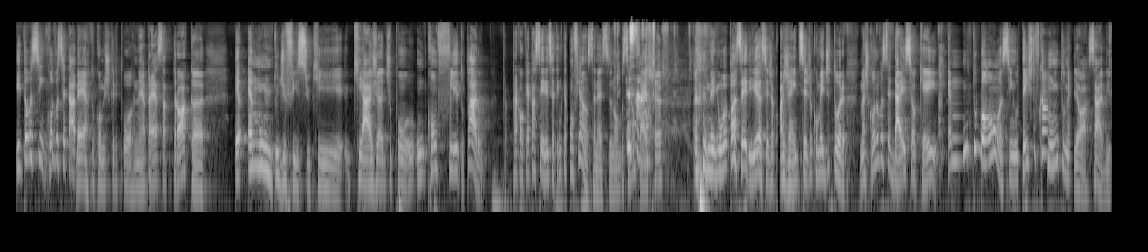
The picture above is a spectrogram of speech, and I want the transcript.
Então, assim, quando você tá aberto como escritor, né, para essa troca, é, é, muito difícil que, que haja, tipo, um conflito. Claro, para qualquer parceria você tem que ter confiança, né? Senão você Exato. não fecha nenhuma parceria, seja com a gente, seja com uma editora. Mas quando você dá esse ok, é muito bom, assim, o texto fica muito melhor, sabe?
